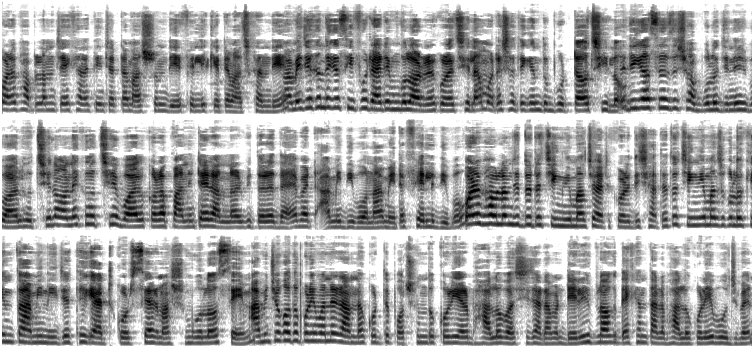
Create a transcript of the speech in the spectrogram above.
পরে ভাবলাম যে এখানে তিন চারটা মাশরুম দিয়ে ফেলি, কেটে মাঝখান দিয়ে। আমি যেখান থেকে সি ফুড আইটেমগুলো অর্ডার করেছিলাম, ওটার সাথে কিন্তু ভুট্টাও ছিল। এদিকে আস্তে আস্তে সবগুলো জিনিস বয়ল হচ্ছিল। অনেকে হচ্ছে বয়ল করা পানিটাই রান্নার ভিতরে দেয় বাট আমি দিব না, আমি এটা ফেলে দিব। পরে ভাবলাম যে দুটো চিংড়ি মাছও অ্যাড করে দিই সাথে। তো চিংড়ি মাছগুলো কিন্তু আমি নিজের থেকে অ্যাড করছি আর মাশরুমগুলো সেম আমি যে কত পরিমাণে রান্না করতে পছন্দ করি আর ভালোবাসি, যারা আমার ডেলি ব্লগ দেখেন তারা ভালো করেই বুঝবেন।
